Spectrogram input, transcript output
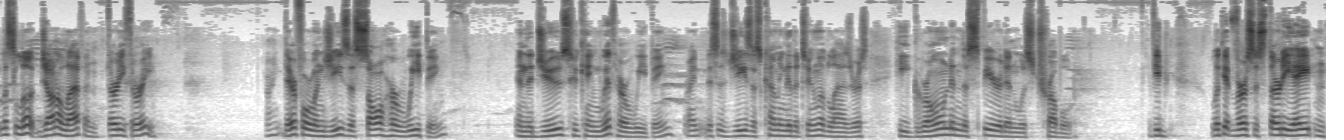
let's look, John 11, 33. Right? Therefore, when Jesus saw her weeping, and the Jews who came with her weeping, right? This is Jesus coming to the tomb of Lazarus. He groaned in the spirit and was troubled. If you look at verses 38 and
